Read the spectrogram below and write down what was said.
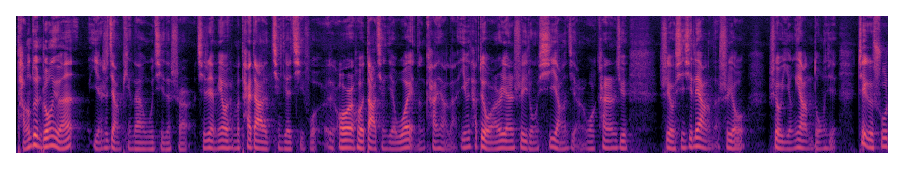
唐顿庄园》也是讲平淡无奇的事儿，其实也没有什么太大的情节起伏，偶尔会有大情节，我也能看下来，因为它对我而言是一种西洋景，我看上去是有信息量的，是有是有营养的东西。这个书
